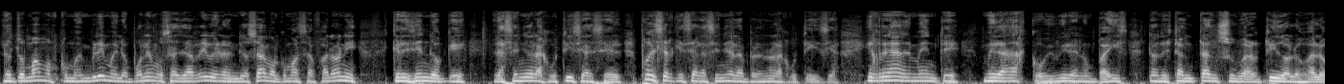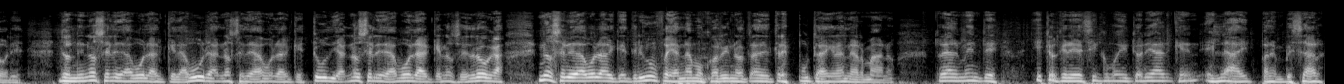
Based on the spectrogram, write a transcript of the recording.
lo tomamos como emblema y lo ponemos allá arriba y lo endiosamos como a Zaffaroni creyendo que la señora justicia es él. Puede ser que sea la señora pero no la justicia. Y realmente me da asco vivir en un país donde están tan subvertidos los valores, donde no se le da bola al que labura, no se le da bola al que estudia, no se le da bola al que no se droga, no se le da bola al que triunfa y andamos corriendo atrás de tres putas de gran hermano. Realmente esto quiere decir como editorial que es light, para empezar,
